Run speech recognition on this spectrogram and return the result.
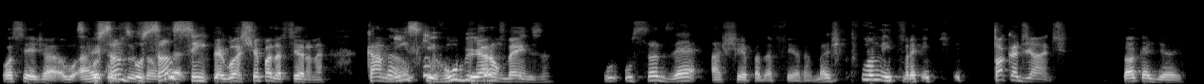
Ou seja, a o Santos, o Santos sim, pegou a xepa da feira, né? Kaminsky, Rubio e Aaron Baines, né? O, o Santos é a xepa da feira, mas vamos em frente. Toca adiante. Toca adiante.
